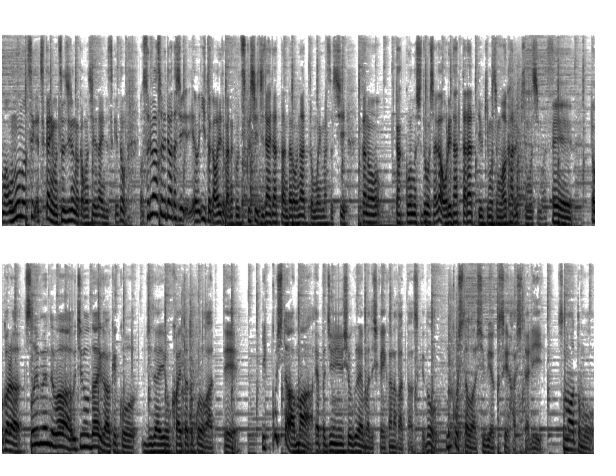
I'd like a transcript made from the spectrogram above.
まあ、おのおの力にも通じるのかもしれないんですけどそれはそれで私いいとか悪いとかなく美しい時代だったんだろうなと思いますし他の学校の指導者が俺だったらっていう気持ちも分かる気もします、えー、だからそういう面ではうちの代が結構時代を変えたところがあって1個下はまあやっぱ準優勝ぐらいまでしかいかなかったんですけど2個下は渋谷区制覇したりその後も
